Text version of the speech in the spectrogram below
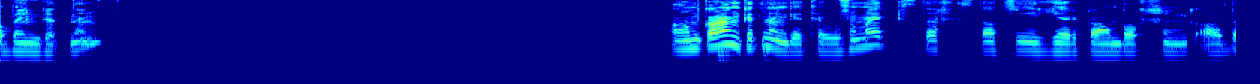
AB-ն գտնենք Անկարան գտնենք, եթե ուզում եք, ստեղ ստացի 2.5 AB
